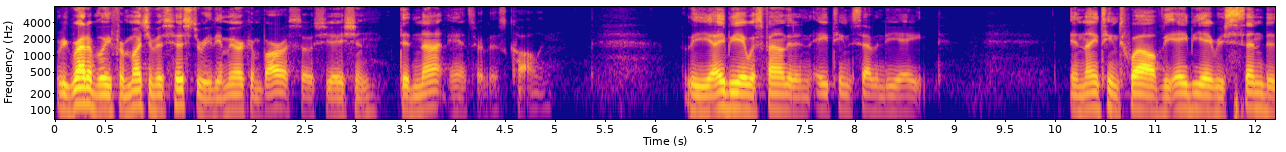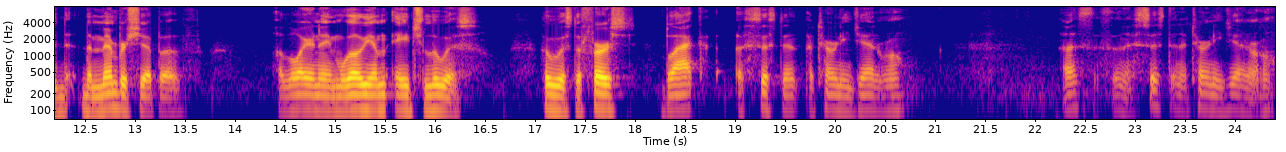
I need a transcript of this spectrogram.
Regrettably, for much of its history, the American Bar Association did not answer this calling. The ABA was founded in 1878 in 1912, the ABA rescinded the membership of a lawyer named William H. Lewis, who was the first black assistant attorney general. Us, as an assistant attorney general.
